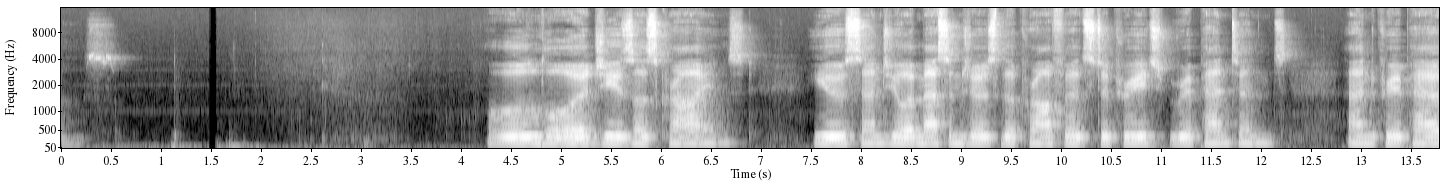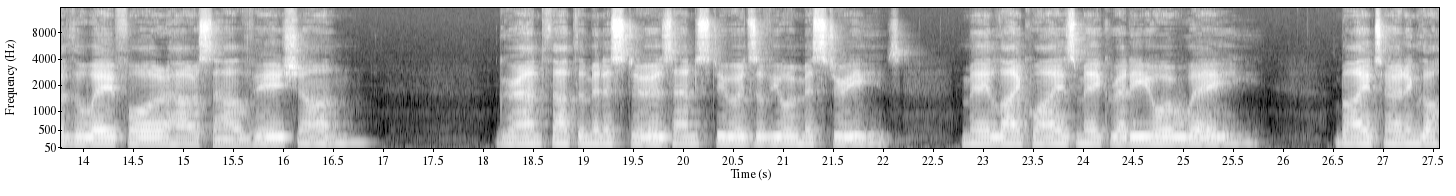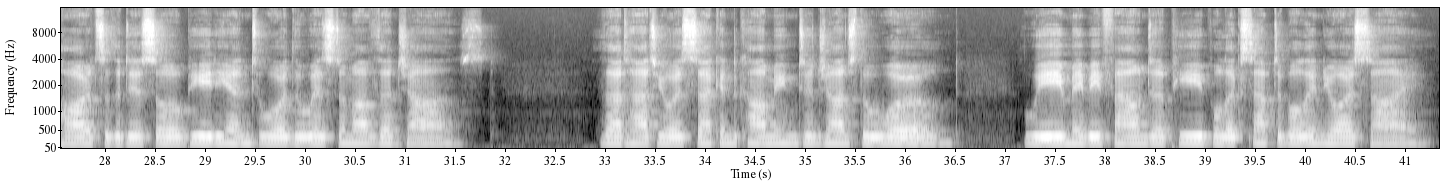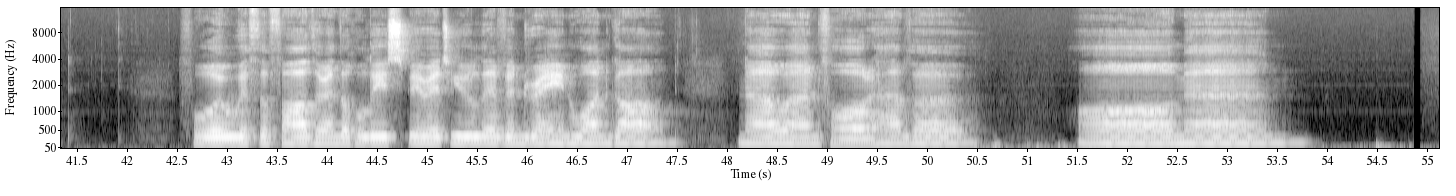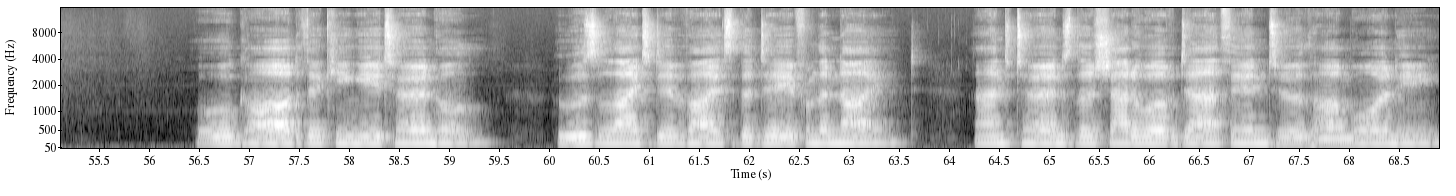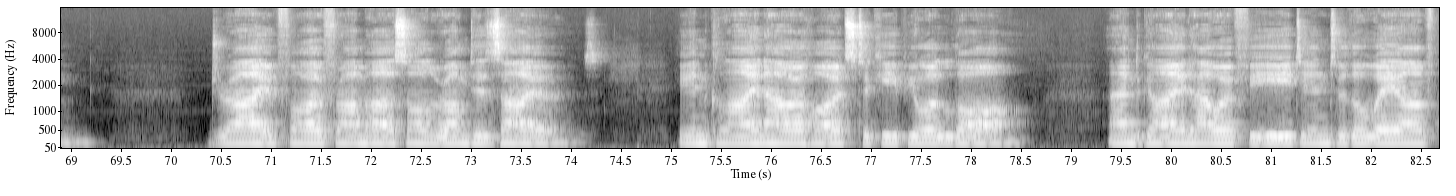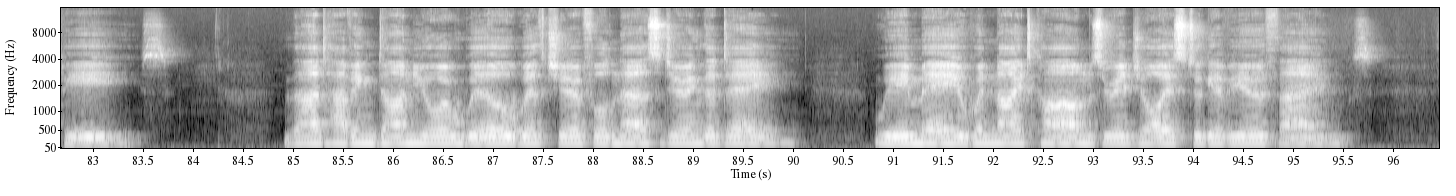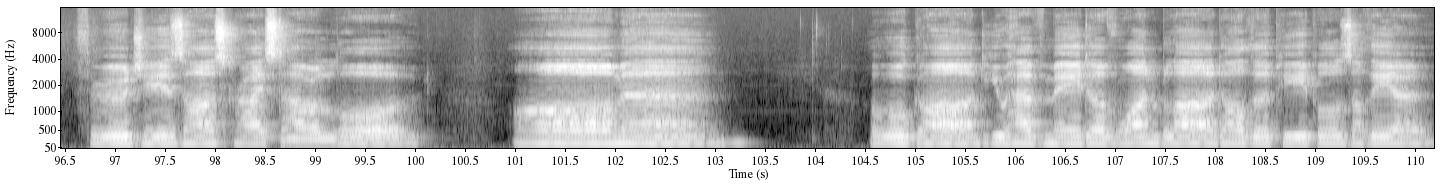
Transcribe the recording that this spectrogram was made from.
O Lord Jesus Christ, you sent your messengers, the prophets, to preach repentance and prepare the way for our salvation. Grant that the ministers and stewards of your mysteries may likewise make ready your way, by turning the hearts of the disobedient toward the wisdom of the just, that at your second coming to judge the world, we may be found a people acceptable in your sight. For with the Father and the Holy Spirit you live and reign one God, now and forever. Amen. O God, the King eternal, whose light divides the day from the night, and turns the shadow of death into the morning, drive far from us all wrong desires Incline our hearts to keep your law, and guide our feet into the way of peace. That having done your will with cheerfulness during the day, we may, when night comes, rejoice to give you thanks. Through Jesus Christ our Lord. Amen. O God, you have made of one blood all the peoples of the earth,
